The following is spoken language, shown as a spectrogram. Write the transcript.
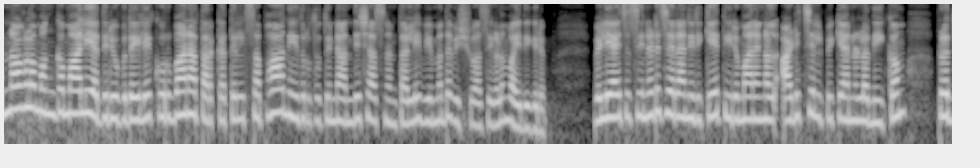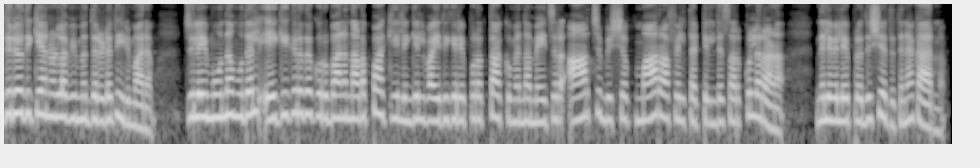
എറണാകുളം അങ്കമാലി അതിരൂപതയിലെ കുർബാന തർക്കത്തിൽ സഭാ നേതൃത്വത്തിന്റെ അന്ത്യശാസനം തള്ളി വിമത വിശ്വാസികളും വൈദികരും. വെള്ളിയാഴ്ച സിനഡ് ചേരാനിരിക്കെ തീരുമാനങ്ങൾ അടിച്ചേൽപ്പിക്കാനുള്ള നീക്കം പ്രതിരോധിക്കാനുള്ള വിമതരുടെ തീരുമാനം. ജൂലൈ മൂന്ന് മുതൽ ഏകീകൃത കുർബാന നടപ്പാക്കിയില്ലെങ്കിൽ വൈദികരെ പുറത്താക്കുമെന്ന മേജർ ആർച്ച് ബിഷപ്പ് മാർ റാഫേൽ തട്ടിലിന്റെ സർക്കുലറാണ് നിലവിലെ പ്രതിഷേധത്തിന് കാരണം.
